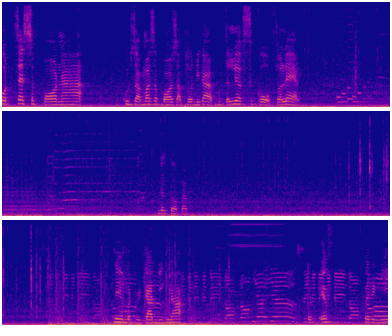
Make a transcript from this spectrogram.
กด Z สปอนนะฮะ คุณสามารถสปอนสับตัวนี้ได้ ผมจะเลือกสโคปตัวแรก เลือกตัวแบบ นี่มันเป็นการยิงนะฮะกด F เป็นอย่างนี้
